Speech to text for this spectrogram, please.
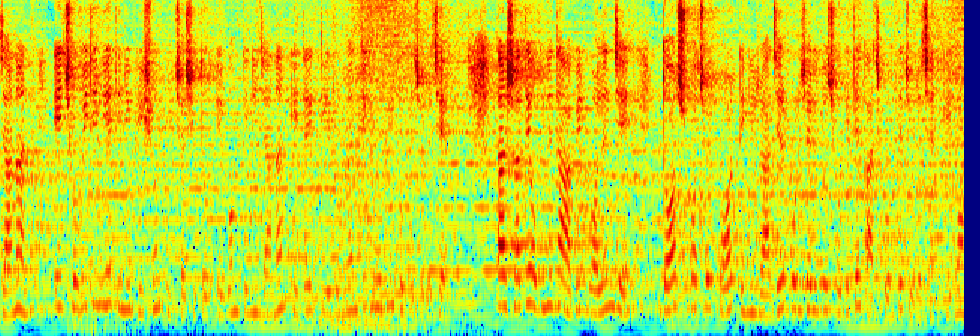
জানান, এই ছবিটি নিয়ে তিনি ভীষণ উচ্ছ্বাসিত এবং তিনি জানান এটা একটি রোম্যান্টিক মুভি হতে চলেছে। তার সাথে অভিনেতা আবির বলেন যে দশ বছর পর তিনি রাজের পরিচালিত ছবিতে কাজ করতে চলেছেন এবং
